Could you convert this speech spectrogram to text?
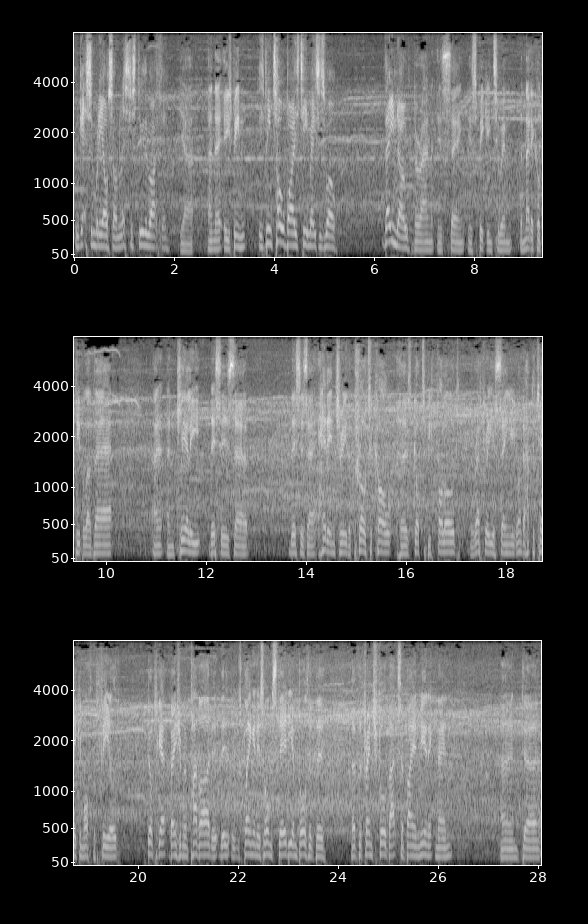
and get somebody else on. Let's just do the right thing. yeah. And uh, he's been He's been told by his teammates as well. They know. Varane is saying is speaking to him. The medical people are there, and, and clearly this is uh, this is a head injury. The protocol has got to be followed. The referee is saying you're going to have to take him off the field. Don't forget Benjamin Pavard is playing in his home stadium. Both of the of the French fullbacks are Bayern Munich men, and uh,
